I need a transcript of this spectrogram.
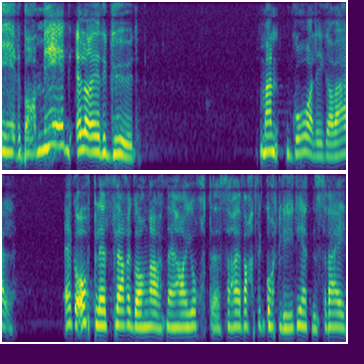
Er det bare meg, eller er det Gud? Men gå allikevel. Jeg har opplevd flere ganger at når jeg har gjort det, så har jeg vært i gått lydighetens vei.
